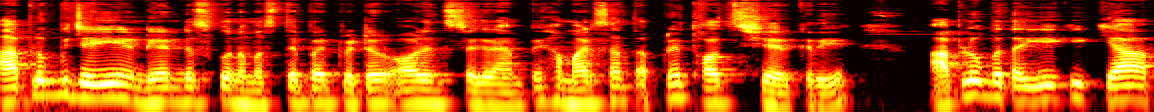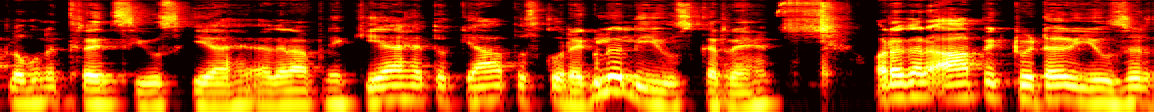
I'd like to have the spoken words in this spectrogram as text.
आप लोग भी जाइए इंडिया इंडस्ट को नमस्ते पर ट्विटर और इंस्टाग्राम पे, हमारे साथ अपने थॉट्स शेयर करिए। आप लोग बताइए कि क्या आप लोगों ने थ्रेड्स यूज़ किया है? अगर आपने किया है तो क्या आप उसको रेगुलरली यूज़ कर रहे हैं? और अगर आप एक ट्विटर यूज़र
